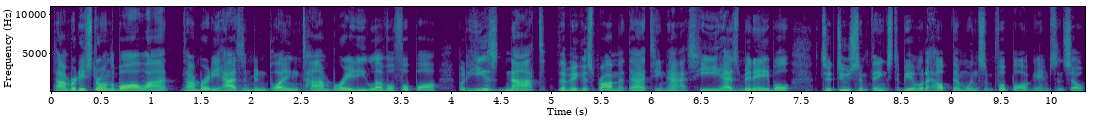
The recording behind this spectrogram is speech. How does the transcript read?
Tom Brady's throwing the ball a lot. Tom Brady hasn't been playing Tom Brady level football, but he is not the biggest problem that that team has. He has been able to do some things to be able to help them win some football games. And so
